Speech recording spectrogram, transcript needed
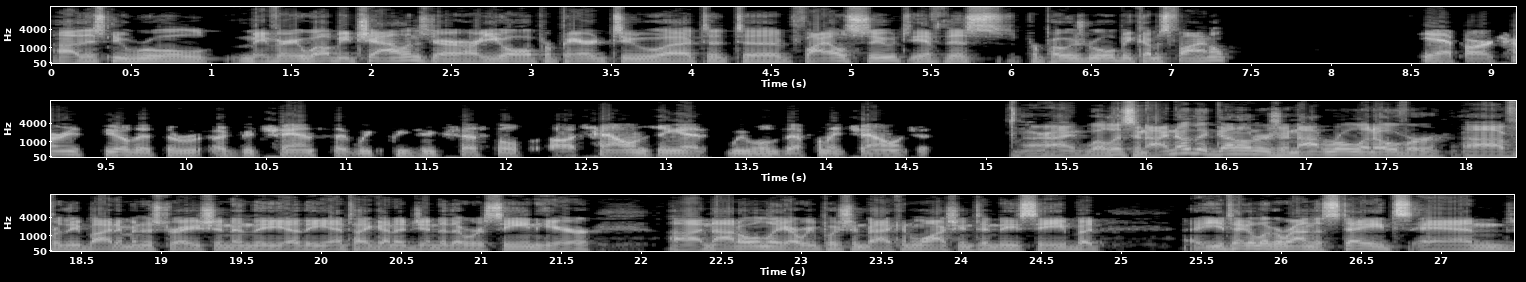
uh, this new rule may very well be challenged. Are, are you all prepared to, uh, to to file suit if this proposed rule becomes final? Yeah, if our attorneys feel that there's a good chance that we can be successful uh, challenging it, we will definitely challenge it. All right. Well, listen, I know that gun owners are not rolling over uh, for the Biden administration and the uh, the anti-gun agenda that we're seeing here. Uh, not only are we pushing back in Washington D.C., but uh, you take a look around the states, and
